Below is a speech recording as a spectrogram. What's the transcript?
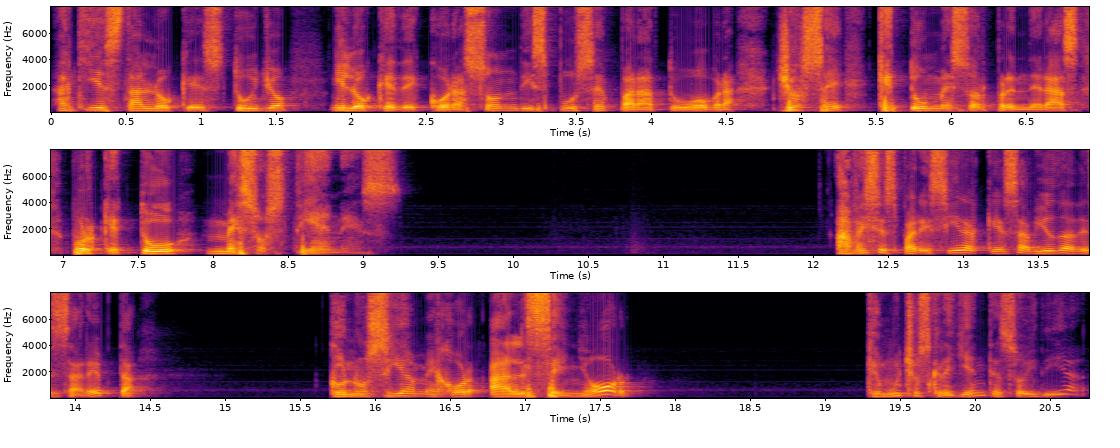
aquí está lo que es tuyo y lo que de corazón dispuse para tu obra. Yo sé que tú me sorprenderás porque tú me sostienes. A veces pareciera que esa viuda de Sarepta conocía mejor al Señor que muchos creyentes hoy día.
